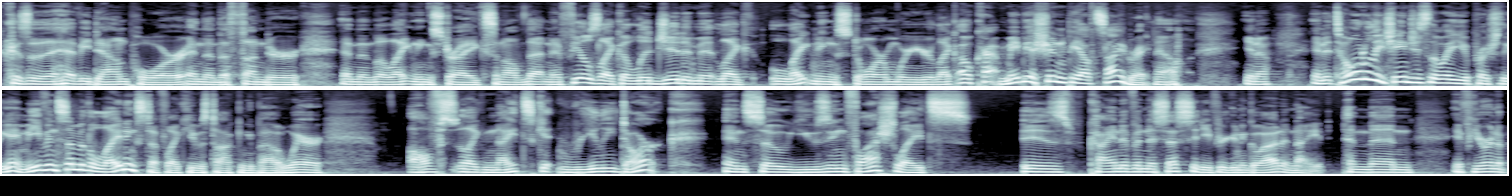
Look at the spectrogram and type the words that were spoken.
because of the heavy downpour and then the thunder and then the lightning strikes and all of that. And it feels like a legitimate like lightning storm where you're like, oh crap, maybe I shouldn't be outside right now, you know? And it totally changes the way you approach the game. Even some of the lighting stuff, like he was talking about, where all of, like nights get really dark. And so using flashlights is kind of a necessity if you're going to go out at night. And then if you're in a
